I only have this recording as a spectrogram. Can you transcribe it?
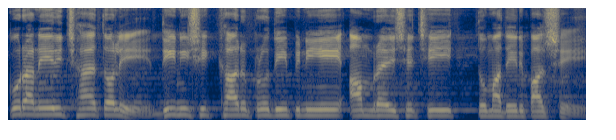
কোরআনের ছায়াতলে দিনী শিক্ষার প্রদীপ নিয়ে আমরা এসেছি তোমাদের পাশে।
